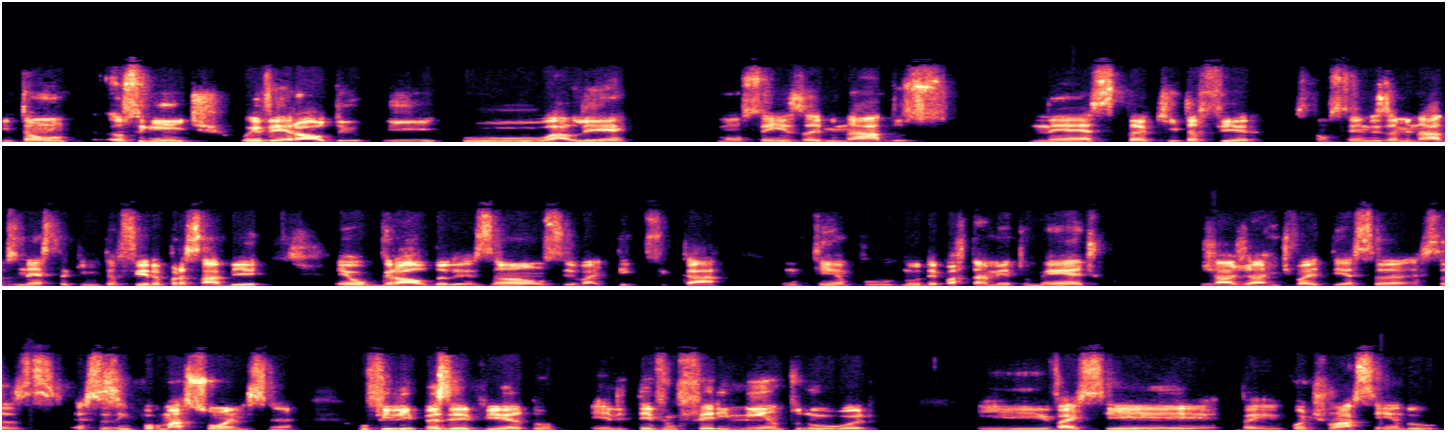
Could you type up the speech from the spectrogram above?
Então, é o seguinte, o Everaldo e o Alê vão ser examinados nesta quinta-feira. Estão sendo examinados nesta quinta-feira para saber é, o grau da lesão, se vai ter que ficar um tempo no departamento médico. Já já a gente vai ter essa, essas, essas informações, né? O Felipe Azevedo, ele teve um ferimento no olho e vai ser, vai continuar sendo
